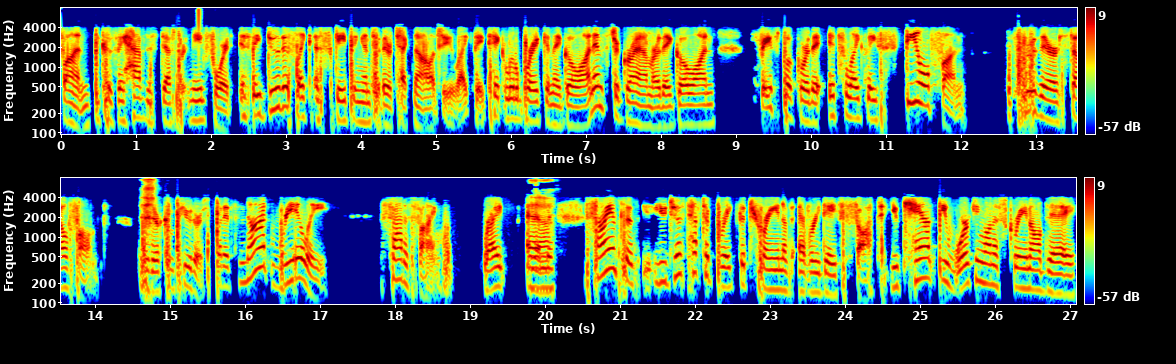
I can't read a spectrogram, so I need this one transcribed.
fun because they have this desperate need for it is they do this like escaping into their technology. Like they take a little break and they go on Instagram or they go on Facebook or they, it's like they steal fun through their cell phones or their computers, but it's not really satisfying, right? And yeah. science says you just have to break the train of everyday thought. You can't be working on a screen all day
